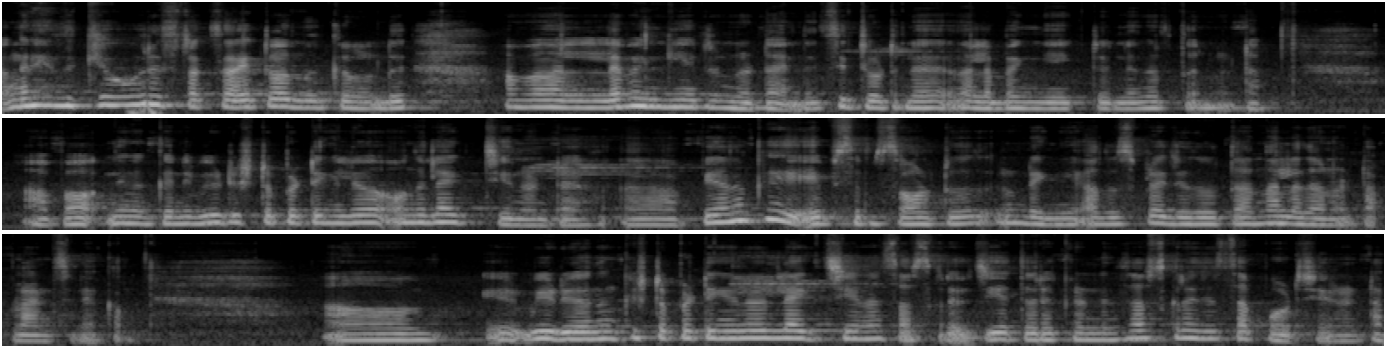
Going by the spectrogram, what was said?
അങ്ങനെ എന്തൊക്കെയോ ഒരു സ്ട്രക്ചറായിട്ട് വന്ന് നിൽക്കുന്നുണ്ട് അപ്പോൾ നല്ല ഭംഗിയായിട്ടുണ്ട് കേട്ടോ എന്റെ സിറ്റൗട്ടിനെ നല്ല ഭംഗിയായിട്ട് തന്നെ നിർത്തുന്നുണ്ട് കേട്ടോ. അപ്പോൾ നിങ്ങൾക്ക് എന്റെ വീഡിയോ ഇഷ്ടപ്പെട്ടെങ്കിൽ ഒന്ന് ലൈക്ക് കേട്ടോ ആ, പിന്നെ നമുക്ക് എപ്സം സോൾട്ട് ഉണ്ടെങ്കിൽ അത് സ്പ്രേ ചെയ്ത് കൊടുത്താൽ നല്ലതാണ് കേട്ടോ പ്ലാന്റ്സിനൊക്കെ വീഡിയോ നിങ്ങൾക്ക് ഇഷ്ടപ്പെട്ടെങ്കിൽ ലൈക്ക് ചെയ്യണം സബ്സ്ക്രൈബ് ചെയ്യാത്തവരൊക്കെ ഉണ്ടെങ്കിൽ സബ്സ്ക്രൈബ് ചെയ്ത് സപ്പോർട്ട് ചെയ്യണം കേട്ടോ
